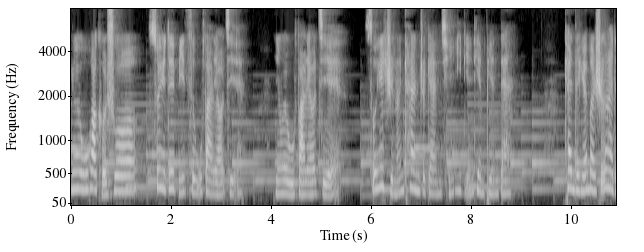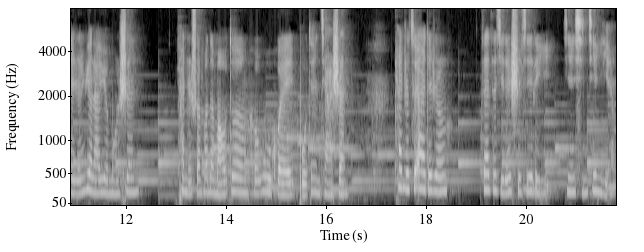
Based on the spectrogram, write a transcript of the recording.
因为无话可说，所以对彼此无法了解；因为无法了解，所以只能看着感情一点点变淡，看着原本深爱的人越来越陌生，看着双方的矛盾和误会不断加深，看着最爱的人。在自己的世界里渐行渐远，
